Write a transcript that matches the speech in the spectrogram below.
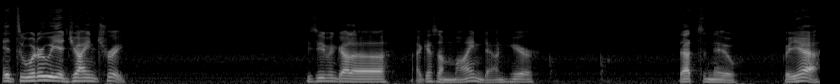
it's literally a giant tree. He's even got a, I guess, a mine down here. That's new, but yeah,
